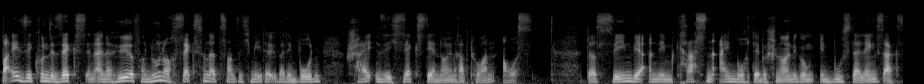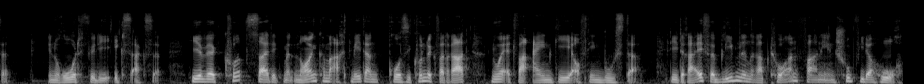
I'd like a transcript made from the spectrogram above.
Bei Sekunde 6 in einer Höhe von nur noch 620 Meter über dem Boden schalten sich sechs der neun Raptoren aus. Das sehen wir an dem krassen Einbruch der Beschleunigung in Booster-Längsachse, in Rot für die X-Achse. Hier wirkt kurzzeitig mit 9,8 Metern pro Sekunde Quadrat nur etwa 1 G auf den Booster. Die drei verbliebenen Raptoren fahren ihren Schub wieder hoch.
